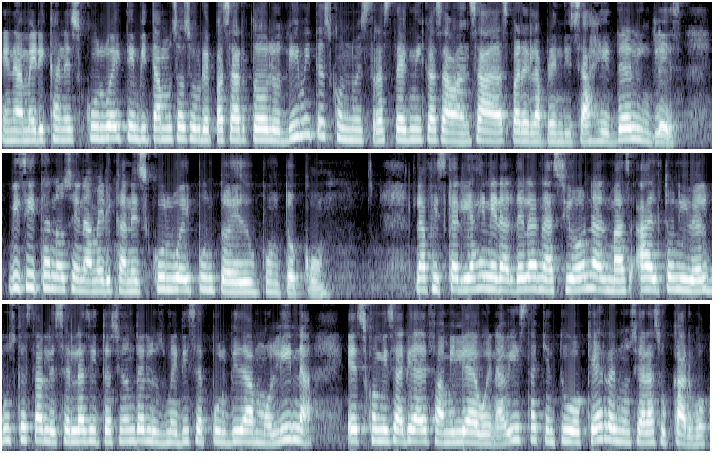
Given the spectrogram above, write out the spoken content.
En American Schoolway te invitamos a sobrepasar todos los límites con nuestras técnicas avanzadas para el aprendizaje del inglés. Visítanos en americanschoolway.edu.co. La Fiscalía General de la Nación al más alto nivel busca establecer la situación de Luzmeri Sepúlveda Molina, ex comisaria de familia de Buenavista, quien tuvo que renunciar a su cargo,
